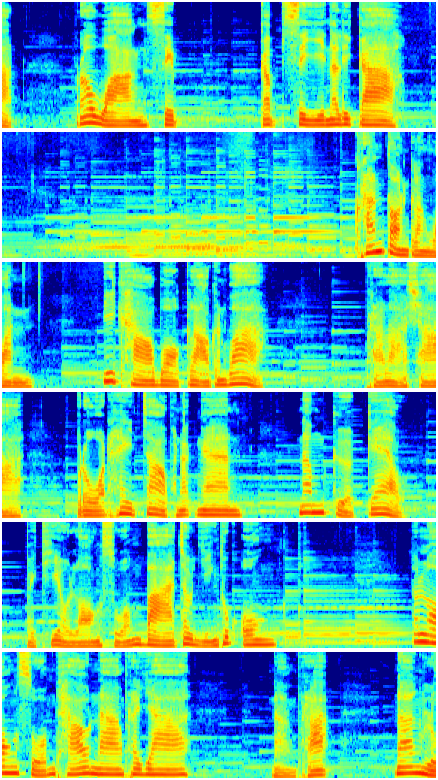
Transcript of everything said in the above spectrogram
าช ระหว่างสิบกับสี่นาฬิกา ครั้นตอนกลางวัน มีข่าวบอกกล่าวกันว่า พระราชาโปรดให้เจ้าพนักงานนำเกือกแก้ว ไปเที่ยวลองสวมบาเจ้าหญิงทุกองค์ แล้วลองสวมเท้านางพระยา นางพระ นางหล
